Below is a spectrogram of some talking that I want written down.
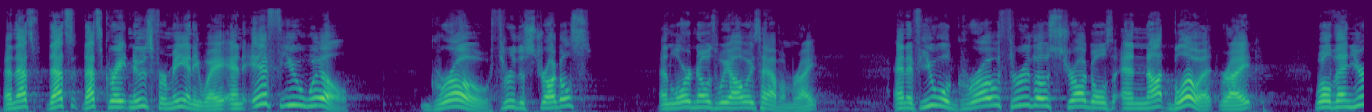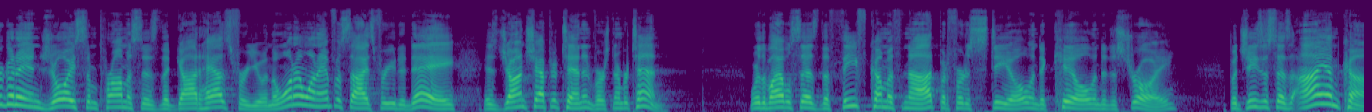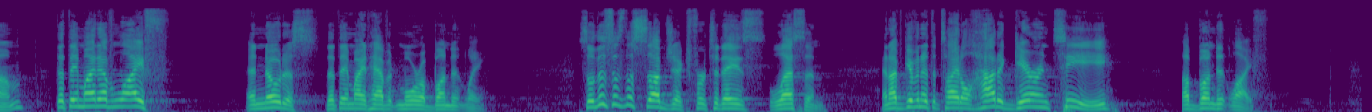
And that's, that's, that's great news for me anyway. And if you will grow through the struggles, and Lord knows we always have them, right? And if you will grow through those struggles and not blow it, right? Well, then you're going to enjoy some promises that God has for you. And the one I want to emphasize for you today is John chapter 10 and verse number 10, where the Bible says, The thief cometh not but for to steal and to kill and to destroy. But Jesus says, I am come that they might have life. And notice that they might have it more abundantly. So, this is the subject for today's lesson. And I've given it the title How to Guarantee Abundant Life.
